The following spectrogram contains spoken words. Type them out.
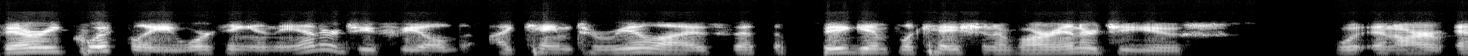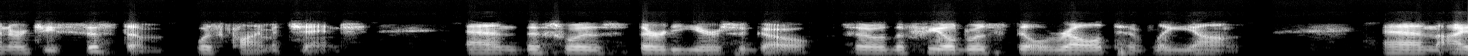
very quickly, working in the energy field, I came to realize that the big implication of our energy use in our energy system was climate change. And this was 30 years ago. So the field was still relatively young. And I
